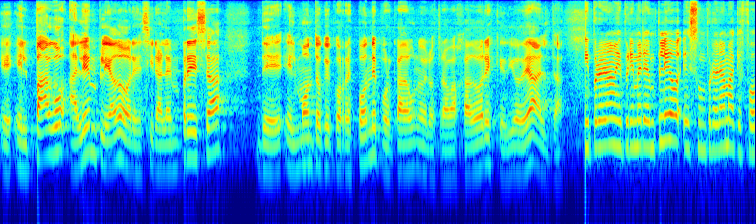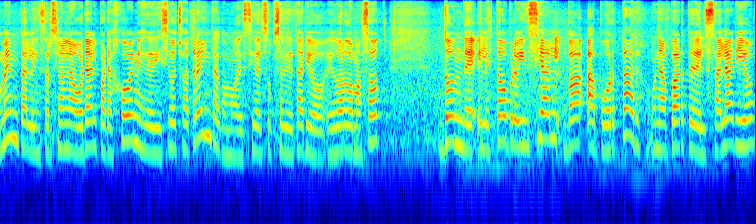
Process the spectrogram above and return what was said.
eh, el pago al empleador, es decir, a la empresa, del monto que corresponde por cada uno de los trabajadores que dio de alta. Mi programa Mi Primer Empleo es un programa que fomenta la inserción laboral para jóvenes de 18 a 30, como decía el subsecretario Eduardo Mazot, donde el Estado provincial va a aportar una parte del salario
